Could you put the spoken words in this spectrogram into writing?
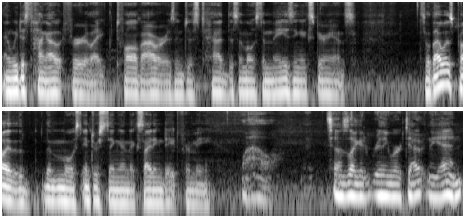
and we just hung out for like 12 hours and just had this most amazing experience. So that was probably the, the most interesting and exciting date for me. Wow, it sounds like it really worked out in the end.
